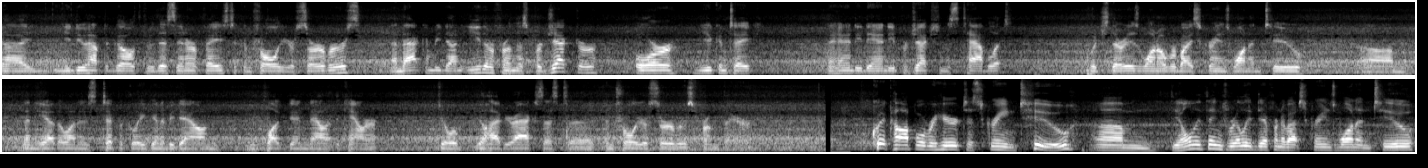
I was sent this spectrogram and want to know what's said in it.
uh, you do have to go through this interface to control your servers and that can be done either from this projector or you can take a handy dandy projectionist tablet which there is one over by screens 1 and 2 um, then the other one is typically going to be down and plugged in down at the counter. You'll, you'll have your access to control your servers from there. Quick hop over here to screen 2 um, the only things really different about screens 1 and 2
